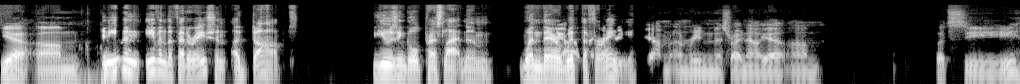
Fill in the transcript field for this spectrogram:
Yeah. Um. and even even the Federation adopt using gold press latinum when they're Yeah, with the I agree. Ferengi. Yeah, I'm, I'm reading this right now. Yeah. Um. Let's see.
